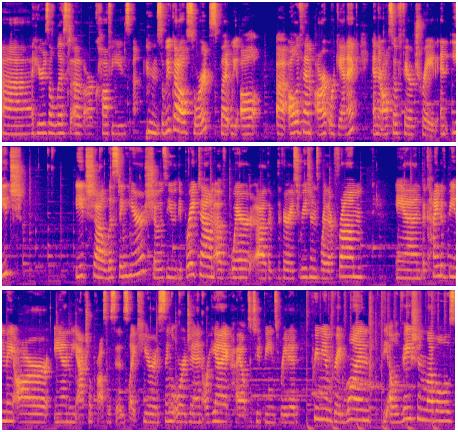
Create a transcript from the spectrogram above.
Uh, here's a list of our coffees. so we've got all sorts, but we all uh, all of them are organic and they're also fair trade. And each each uh, listing here shows you the breakdown of where uh, the, the, various regions where they're from and the kind of bean they are and the actual processes. Like here is single origin, organic, high altitude beans rated premium grade one, the elevation levels.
